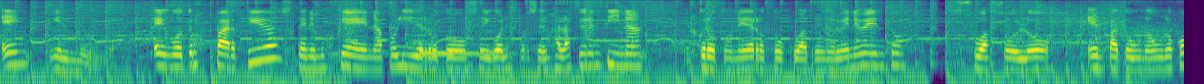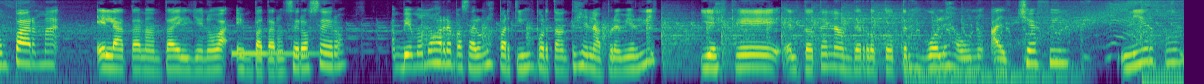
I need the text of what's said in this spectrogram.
en el mundo. En otros partidos. Tenemos que Napoli derrotó 6 goles por 0 a la Fiorentina, el Crotone derrotó 4 en el Benevento, Suazolo empató 1 a 1 con Parma, el Atalanta y el Genova empataron 0 a 0. También vamos a repasar unos partidos importantes en la Premier League y es que el Tottenham derrotó 3 goles a 1 al Sheffield, Liverpool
